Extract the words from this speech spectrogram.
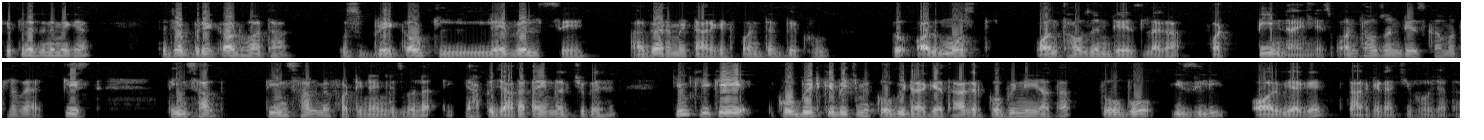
कितने दिन में गया? तो जब ब्रेकआउट हुआ था, उस ब्रेकआउट लेवल से अगर मैं टारगेट पॉइंट तक देखूँ तो ऑलमोस्ट 1000 डेज़ लगा 49 डेज़ 1000 डेज़ का मतलब है एटलीस्ट तीन साल। तीन साल में 49 डेज़ बना यहाँ पे ज़्यादा टाइम लग चुके हैं, क्यों? क्योंकि कोविड के बीच में कोविड आ गया था, अगर कोविड नहीं आता तो वो इजिली और भी आगे टारगेट अचीव हो जाता।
